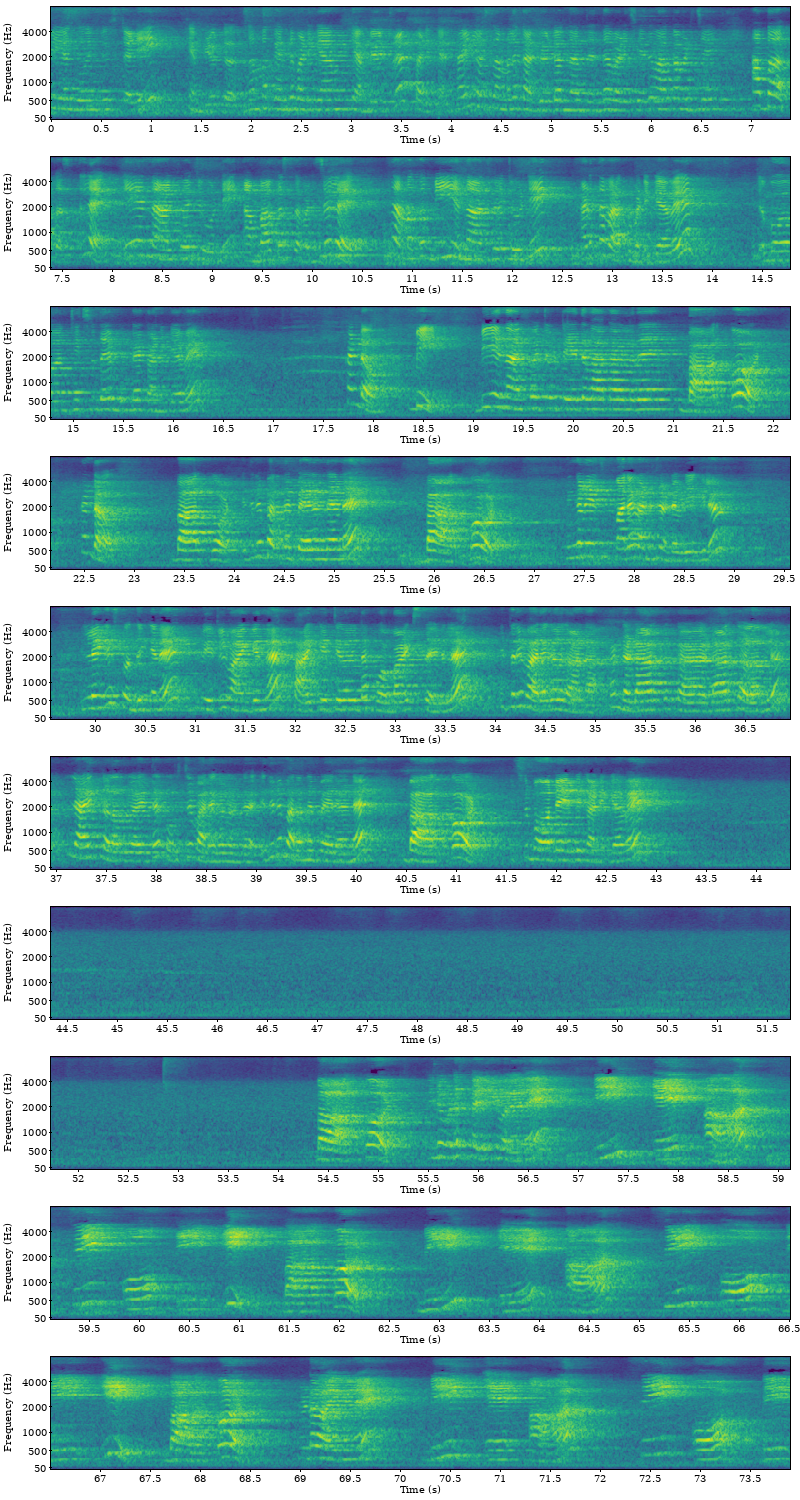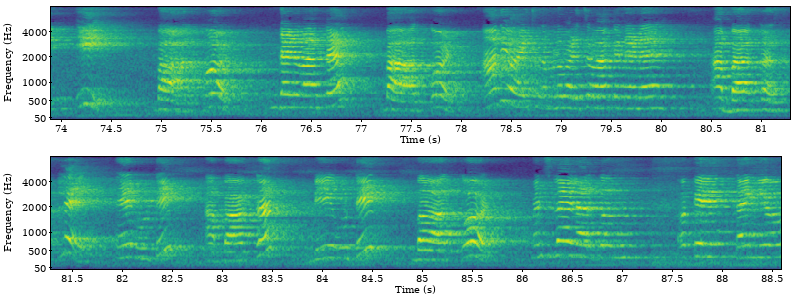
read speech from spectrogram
We are going to study computer. നമുക്ക് എന്ത് പഠിക്കാം? കമ്പ്യൂട്ടർ പഠിക്കാം. കഴിഞ്ഞ ദിവസം നമ്മൾ കമ്പ്യൂട്ടറിനകത്ത് എന്താ പഠിച്ചത്? വാക്കാ പഠിച്ചേ? അബാക്കസ് അല്ലേ? എ എന്ന ആൽഫബറ്റ് കൂട്ടി അബാക്കസ് പഠിച്ചല്ലേ നമുക്ക് ബി എന്ന ആൽഫബറ്റ് കൂട്ടി അടുത്ത വാക്ക് പഠിക്കാവേ. ടീച്ചറുടെ ബുക്കെ കാണിക്കാവേ. കണ്ടോ? ബി ബി എന്ന ആൽഫബറ്റ് കൂട്ടി ഏത് വാക്കാണുള്ളത് ബാർകോഡ് കണ്ടോ? ബാർകോഡ് ഇതിന് പറഞ്ഞ പേരെന്താണ്? ബാർകോഡ് നിങ്ങൾ ഈ മരം കണ്ടിട്ടുണ്ടോ എവിടെയെങ്കിലും ശ്രദ്ധിക്കണേ. വീട്ടിൽ വാങ്ങിക്കുന്ന പാക്കറ്റുകളുടെ ബാക്ക് സൈഡിൽ ഇത്രയും വരകൾ കാണാം. കണ്ട? ഡാർക്ക് ഡാർക്ക് കളറിലും ലൈറ്റ് കളറിലുമായിട്ട് കുറച്ച് വരകളുണ്ട്. ഇതിന് പറഞ്ഞ പേരാണ് ബാർകോഡ്. ഇച്ചിരി ബോർഡ് എഴുതി കാണിക്കാവേ. E B A R C O D E. Barcode. ഇവിടെ വായിക്കണേ. B A R C O D E barcode എന്താണ് വാക്ക്? ബാർകോഡ് ആദ്യം വായിച്ച നമ്മൾ പഠിച്ച വാക്ക് എന്താണ്? അബാക്കസ് അല്ലേ? എ കൂട്ടി അബാക്കസ് ബി കൂട്ടി ബാർകോഡ് മനസ്സിലായോ എല്ലാവർക്കും? Okay thank you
